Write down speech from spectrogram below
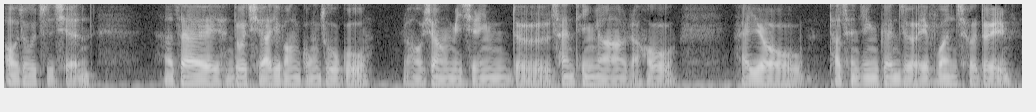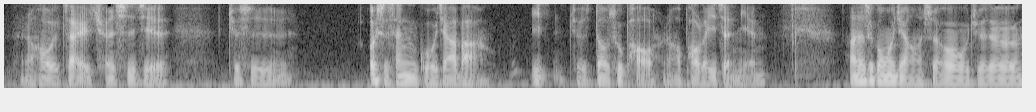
澳洲之前，他在很多其他地方工作过，然后像米其林的餐厅啊，然后还有他曾经跟着 F1 车队，然后在全世界就是二十三个国家吧，一就是到处跑，然后跑了一整年。然后那时跟我讲的时候，我觉得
